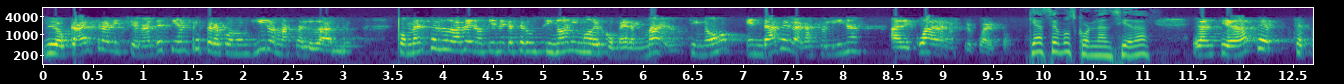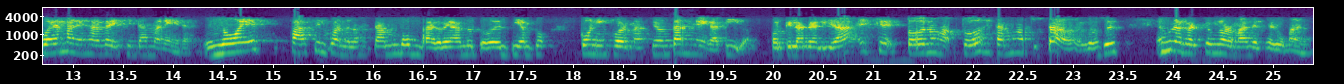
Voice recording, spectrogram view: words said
local tradicional de siempre, pero con un giro más saludable. Comer saludable no tiene que ser un sinónimo de comer mal, sino en darle la gasolina adecuada a nuestro cuerpo. ¿Qué hacemos con la ansiedad? La ansiedad se, se puede manejar de distintas maneras. No es fácil cuando nos están bombardeando todo el tiempo con información tan negativa, porque la realidad es que todos, nos, todos estamos asustados, entonces es una reacción normal del ser humano.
